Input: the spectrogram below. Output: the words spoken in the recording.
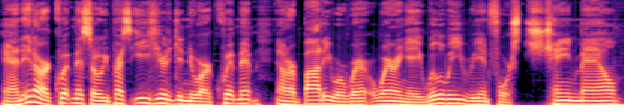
And in our equipment, so we press E here to get into our equipment. On our body, we're wearing a willowy reinforced chainmail.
